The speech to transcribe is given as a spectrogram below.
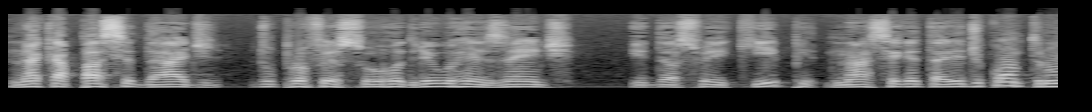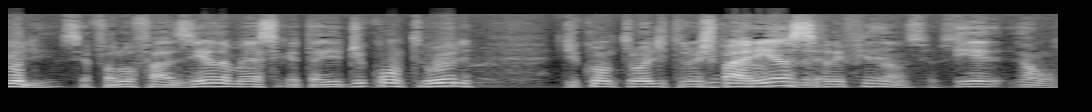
na capacidade do professor Rodrigo Rezende e da sua equipe na Secretaria de Controle. Você falou Fazenda, mas é a Secretaria de Controle, de Controle e Transparência. Eu falei Finanças. E, não,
